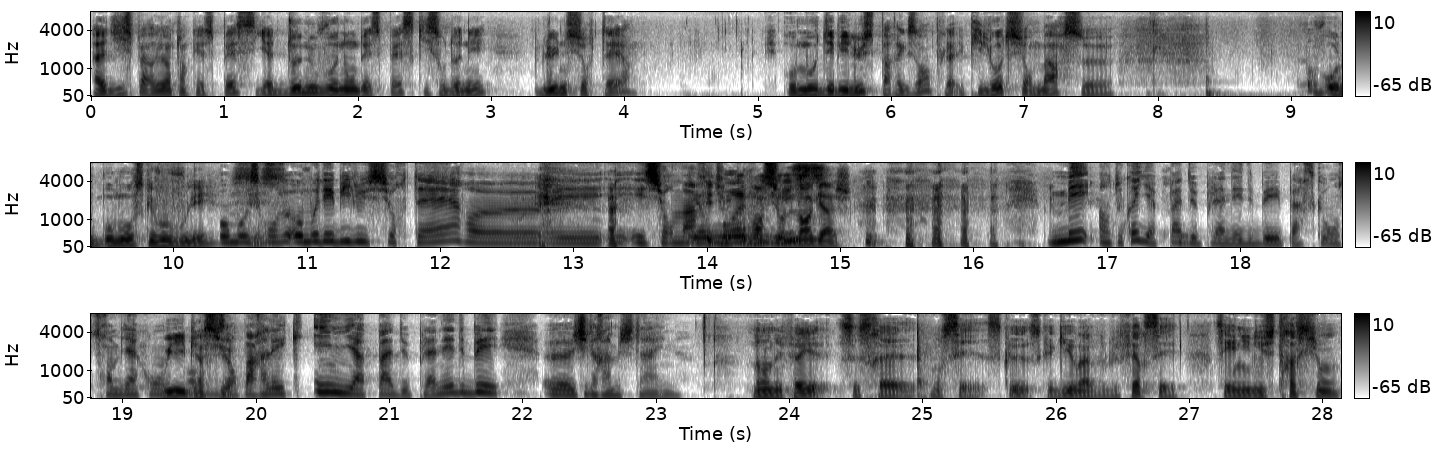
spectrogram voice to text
a disparu en tant qu'espèce. Il y a deux nouveaux noms d'espèces qui sont donnés, l'une sur Terre, Homo debilus par exemple, et puis l'autre sur Mars. Euh, Homo, ce que vous voulez. Homo, homo debilus sur Terre euh, et, sur Mars. C'est une convention de langage. Mais en tout cas, il n'y a pas de planète B parce qu'on se rend bien compte, oui, bien sûr. en parlait, qu'il n'y a pas de planète B. Euh, Gilles Rammstein. Non, en effet, ce serait. Bon, c'est ce que ce que Guillaume a voulu faire, c'est c'est une illustration,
